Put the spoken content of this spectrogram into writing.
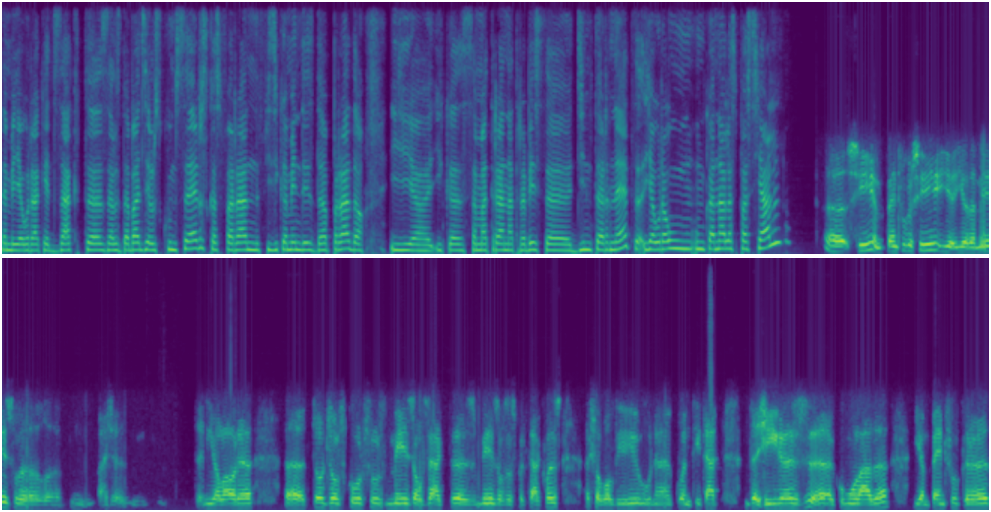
També hi haurà aquests actes, els debats i els concerts que es faran físicament des de Prada i, uh, i que s'emetran a través uh, d'internet. Hi haurà un, un canal especial? Uh, sí, em penso que sí, i, i a més la, la, vaja, tenir alhora eh, tots els cursos, més els actes, més els espectacles, això vol dir una quantitat de gigas eh, acumulada i em penso que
